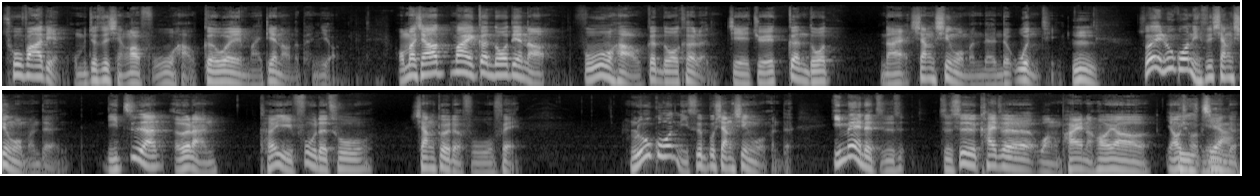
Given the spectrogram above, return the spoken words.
出发点，我们就是想要服务好各位买电脑的朋友。我们想要卖更多电脑，服务好更多客人，解决更多来相信我们人的问题。嗯，所以如果你是相信我们的，你自然而然可以付得出相对的服务费。如果你是不相信我们的，一昧的只是只是开着网拍，然后要要求便宜的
